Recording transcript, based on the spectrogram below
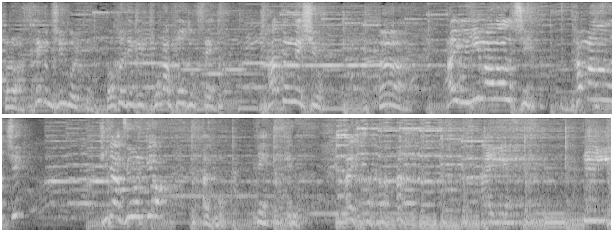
그럼 세금 신고할 때 엊그저께 종합소득세 다등 내시오. 어. 아이고 2만원어치 3만원어치? 그냥 주는겨? 아이고 네 아이고 아이고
